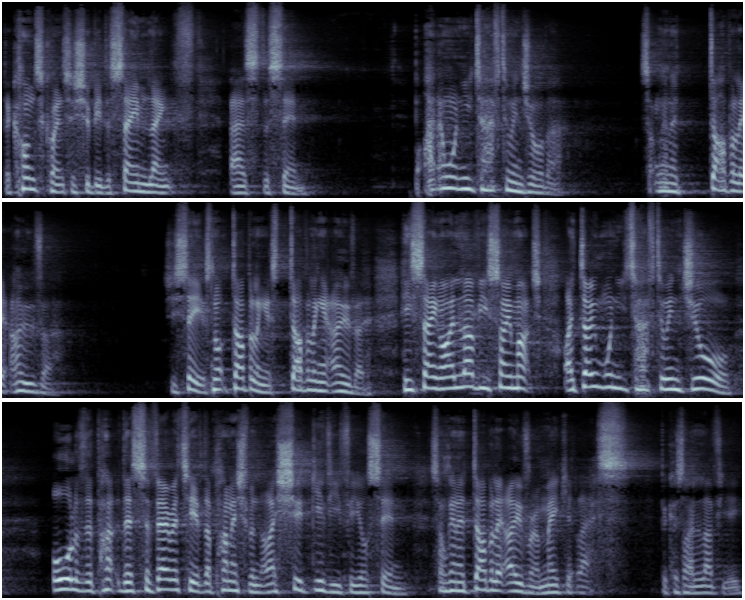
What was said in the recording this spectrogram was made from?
The consequences should be the same length as the sin. But I don't want you to have to endure that. So I'm going to double it over. Do you see? It's not doubling, it's doubling it over. He's saying, I love you so much. I don't want you to have to endure all of the, the severity of the punishment that I should give you for your sin. So I'm going to double it over and make it less because I love you.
